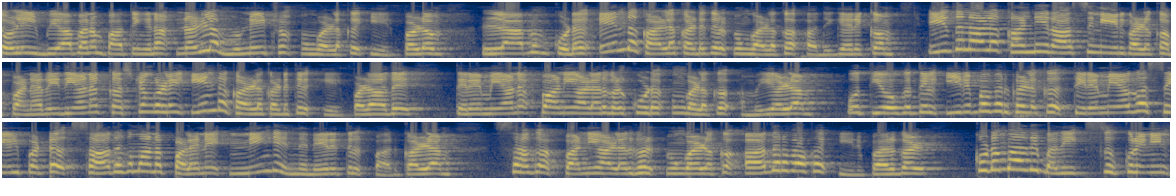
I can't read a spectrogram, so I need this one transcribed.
தொழில் வியாபாரம் பார்த்தீங்கன்னா நல்ல முன்னேற்றம் உங்களுக்கு ஏற்படும். லாபம் கூட இந்த காலகட்டத்தில் உங்களுக்கு அதிகரிக்கும். இதனால கன்னி ராசினியர்களுக்கு பண ரீதியான கஷ்டங்களை இந்த காலகட்டத்தில் ஏற்படாது. திறமையான பணியாளர்கள் கூட உங்களுக்கு அமையலாம். உத்தியோகத்தில் இருப்பவர்களுக்கு திறமையாக செயல்பட்டு சாதகமான பலனை நீங்க இந்த நேரத்தில் பார்க்கலாம். சக பணியாளர்கள் உங்களுக்கு ஆதரவாக இருப்பார்கள். குடும்பாதிபதி சுக்கிரனின்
